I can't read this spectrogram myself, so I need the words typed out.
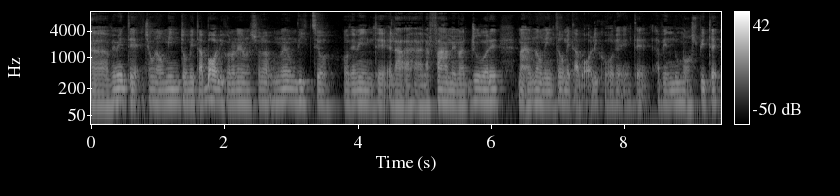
Uh, ovviamente c'è un aumento metabolico, non è, sola, non è un vizio ovviamente la, la, fame maggiore, ma è un aumento metabolico, ovviamente avendo un ospite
